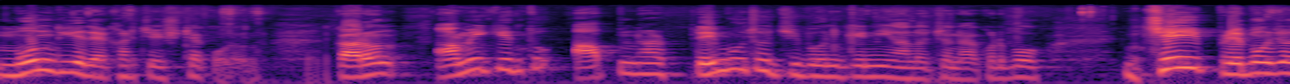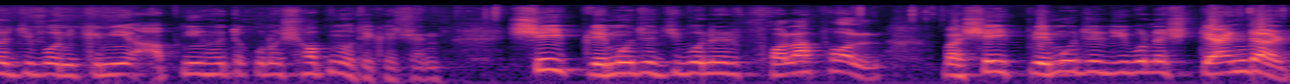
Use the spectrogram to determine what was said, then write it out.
মন দিয়ে দেখার চেষ্টা করুন। কারণ আমি কিন্তু আপনার প্রেমজ জীবনকে নিয়ে আলোচনা করব। যেই প্রেমজ জীবনকে নিয়ে আপনি হয়তো কোনো স্বপ্ন দেখেছেন, সেই প্রেমজ জীবনের ফলাফল বা সেই প্রেমজ জীবনের স্ট্যান্ডার্ড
